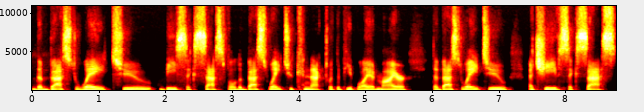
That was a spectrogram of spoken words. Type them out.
the best way to be successful, the best way to connect with the people I admire, the best way to achieve success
